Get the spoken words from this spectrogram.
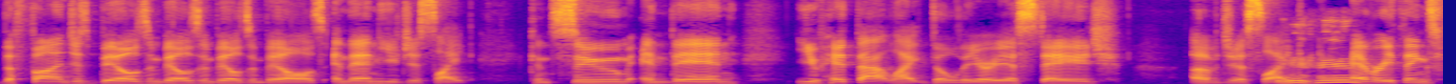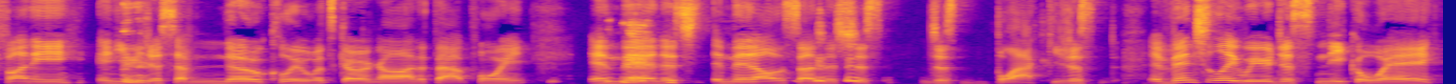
the fun just builds and builds and builds and builds, and then you just like consume, and then you hit that like delirious stage of just like mm-hmm. everything's funny, and you just have no clue what's going on at that point, and then it's and then all of a sudden it's just just black. You just eventually we would just sneak away.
